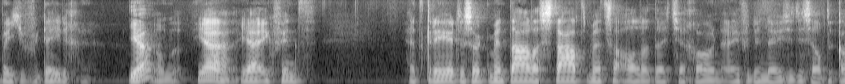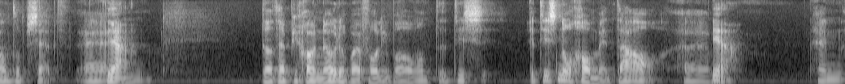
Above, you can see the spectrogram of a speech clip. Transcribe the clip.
beetje verdedigen. Ja? Omdat, ja, ja, ik vind... Het creëert een soort mentale staat met z'n allen... dat je gewoon even de neuzen dezelfde kant op zet. Hè? Ja. Dat heb je gewoon nodig bij volleybal. Want het is, het is nogal mentaal. Ehm, Ja. En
